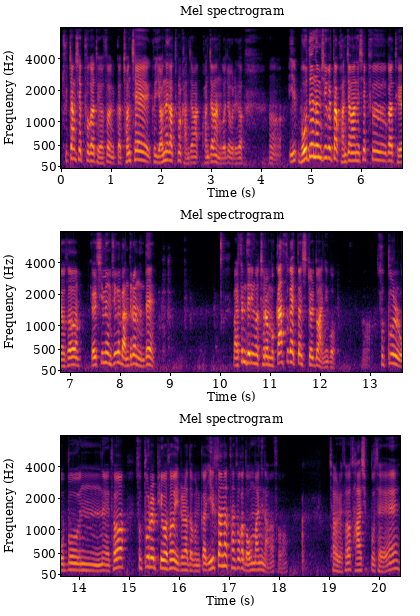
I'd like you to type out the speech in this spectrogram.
출장 셰프가 되어서 그러니까 전체 그 연회 같은 걸 관장 관장하는 거죠. 그래서 어, 일- 모든 음식을 다 관장하는 셰프가 되어서 열심히 음식을 만들었는데 말씀드린 것처럼 뭐 가스가 있던 시절도 아니고 어, 숯불 오븐에서 숯불을 피워서 일을 하다 보니까 일산화탄소가 너무 많이 나와서 자 그래서 49세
